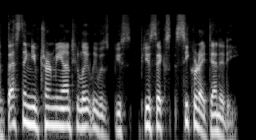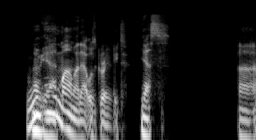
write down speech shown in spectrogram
The best thing you've turned me on to lately was Bus- Busiek's Secret Identity. Oh, yeah. Mama, that was great. Yes. Uh,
